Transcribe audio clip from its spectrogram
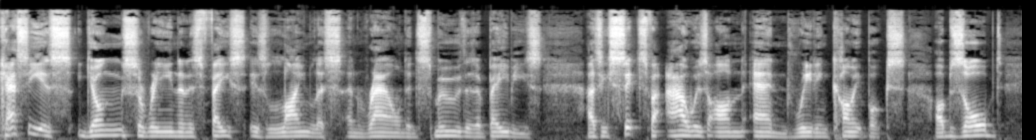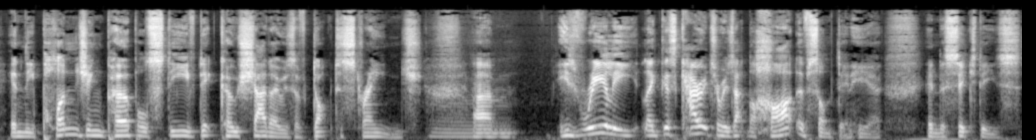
Kesey is young, serene, and his face is lineless and round and smooth as a baby's as he sits for hours on end reading comic books, absorbed in the plunging purple Steve Ditko shadows of Doctor Strange. Mm. Um, he's really like this character is at the heart of something here in the 60s.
